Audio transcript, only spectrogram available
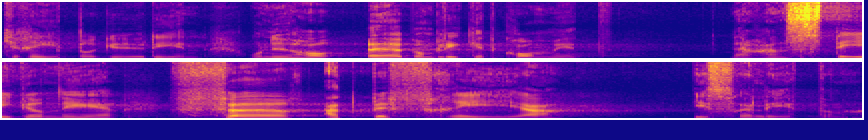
griper Gud in och nu har ögonblicket kommit när han stiger ner för att befria israeliterna.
